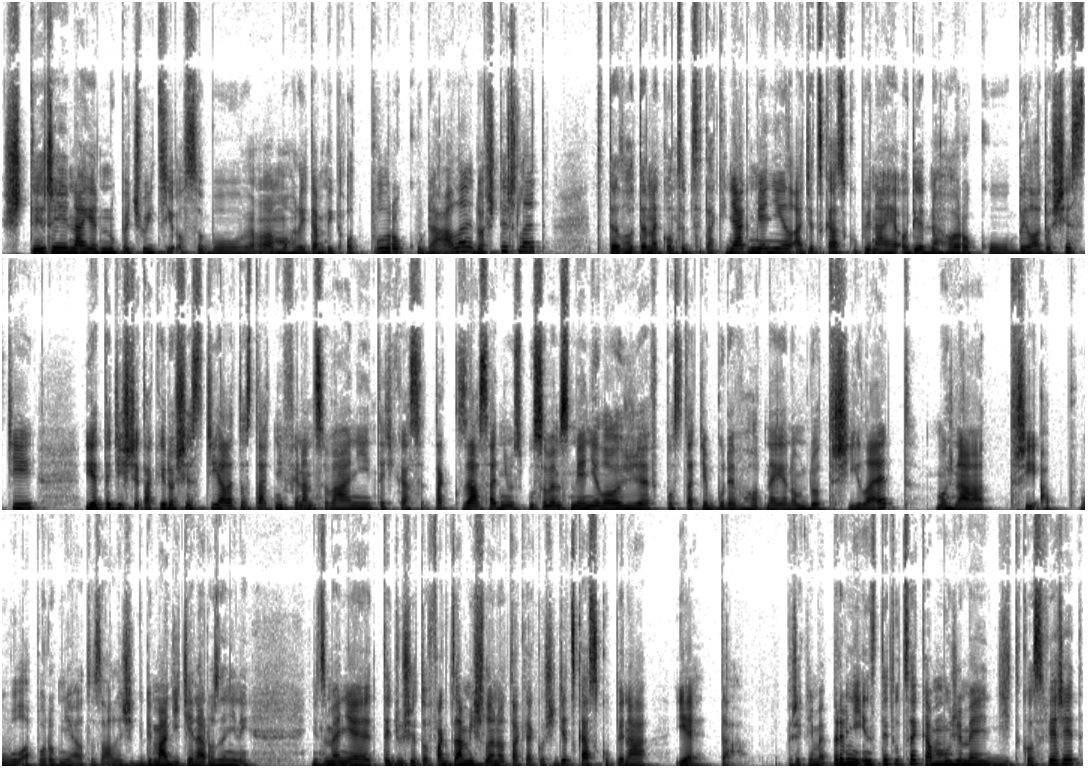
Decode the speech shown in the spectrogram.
čtyři na jednu pečující osobu, jo, a mohly tam být od půl roku dále do čtyř let tenhle, koncept se taky nějak měnil a dětská skupina je od jednoho roku byla do šesti. Je teď ještě taky do šesti, ale to státní financování teďka se tak zásadním způsobem změnilo, že v podstatě bude vhodné jenom do tří let, možná tři a půl a podobně, a to záleží, kdy má dítě narozeniny. Nicméně teď už je to fakt zamýšleno tak, jako že dětská skupina je ta, řekněme, první instituce, kam můžeme dítko svěřit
